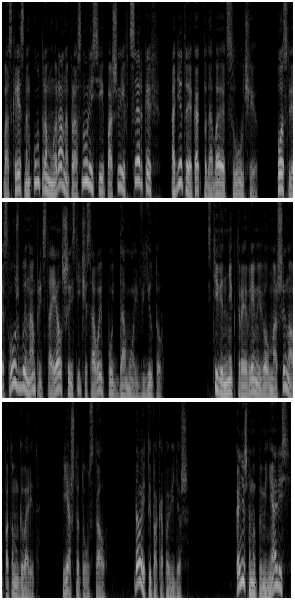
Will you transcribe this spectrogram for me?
Воскресным утром мы рано проснулись и пошли в церковь, одетые как подобает случаю. После службы нам предстоял шестичасовой путь домой, в Юту. Стивен некоторое время вел машину, а потом говорит. «Я что-то устал. Давай ты пока поведешь». Конечно, мы поменялись.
